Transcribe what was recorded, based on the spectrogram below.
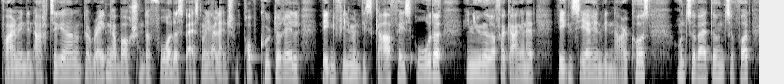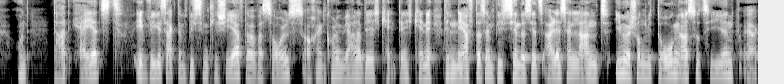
vor allem in den 80er Jahren unter Reagan, aber auch schon davor. Das weiß man ja allein schon popkulturell wegen Filmen wie Scarface oder in jüngerer Vergangenheit wegen Serien wie Narcos und so weiter und so fort. Und da hat er jetzt eben, wie gesagt, ein bisschen klischeehaft, aber was soll's? Auch ein Kolumbianer, den ich, den ich kenne, den nervt das ein bisschen, dass jetzt alle sein Land immer schon mit Drogen assoziieren. Er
